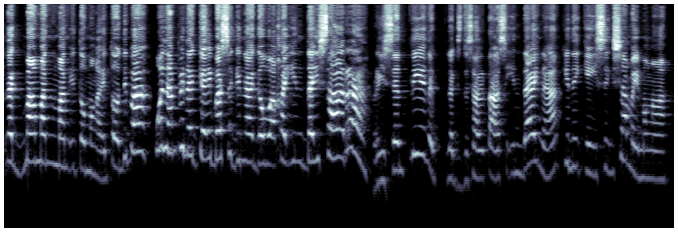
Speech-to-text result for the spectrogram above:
Nagmamanman ito mga ito. Di ba? Walang pinagkaiba sa ginagawa kay Inday Sara. Recently, nag nagdasalta si Inday na kinikasing siya. May mga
